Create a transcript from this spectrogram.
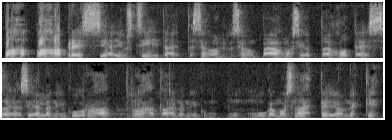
paha, paha pressiä just siitä, että se on, se on pääomasijoittaja hoteissa ja siellä niin kuin rahat, rahat aina niin kuin mukamas lähtee jonnekin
